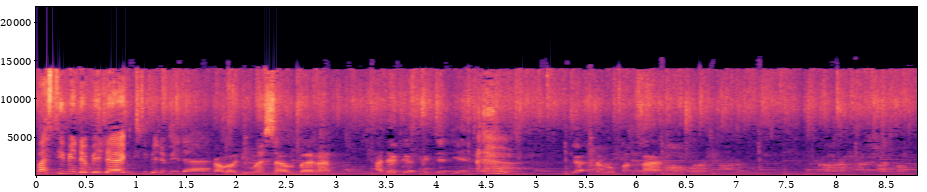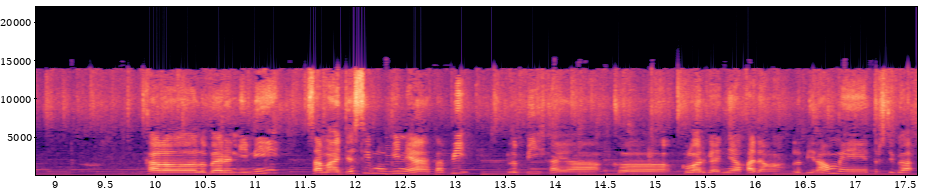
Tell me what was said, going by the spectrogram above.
pasti beda-beda pasti beda-beda. Kalau di masa lebaran ada gak kejadian yang nggak terlupakan? Gitu? kalau lebaran ini sama aja sih mungkin ya tapi lebih kayak ke keluarganya kadang lebih rame terus juga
